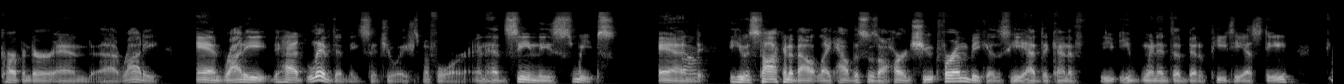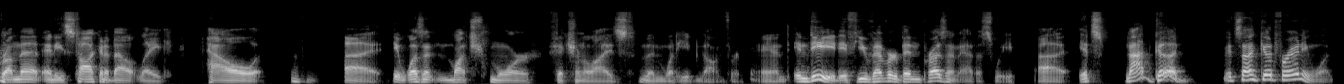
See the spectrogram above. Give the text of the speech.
carpenter and uh roddy and roddy had lived in these situations before and had seen these sweeps and Wow. he was talking about like how this was a hard shoot for him because he had to kind of he, he went into a bit of ptsd from that and he's talking about like how uh it wasn't much more fictionalized than what he'd gone through. And indeed if you've ever been present at a sweep uh it's not good. It's not good for anyone.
